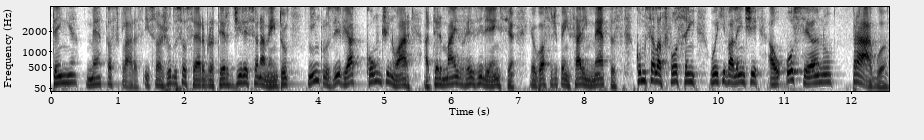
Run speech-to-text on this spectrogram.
Tenha metas claras. Isso ajuda o seu cérebro a ter direcionamento e, inclusive, a continuar, a ter mais resiliência. Eu gosto de pensar em metas como se elas fossem o equivalente ao oceano para a água,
